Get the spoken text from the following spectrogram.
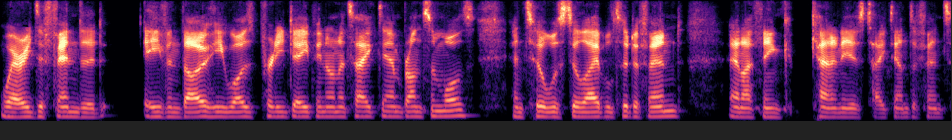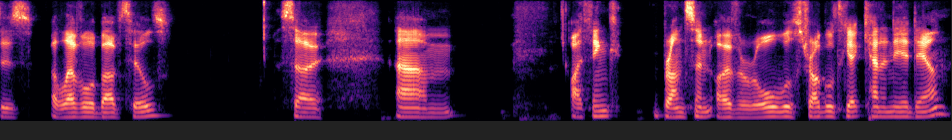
where he defended even though he was pretty deep in on a takedown, Brunson was, and Till was still able to defend. And I think Cannonier's takedown defense is a level above Till's. So um, I think Brunson overall will struggle to get Cannonier down.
